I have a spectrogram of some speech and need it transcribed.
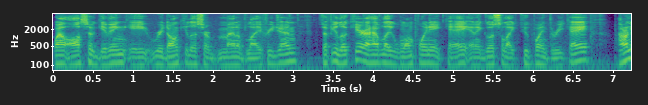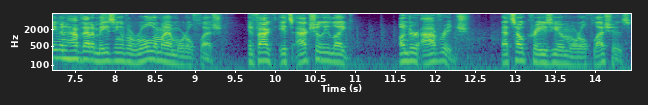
while also giving a redonkulous amount of life regen. So if you look here, I have like 1.8k, and it goes to like 2.3k. I don't even have that amazing of a roll on my Immortal Flesh. In fact, it's actually like under average. That's how crazy Immortal Flesh is.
